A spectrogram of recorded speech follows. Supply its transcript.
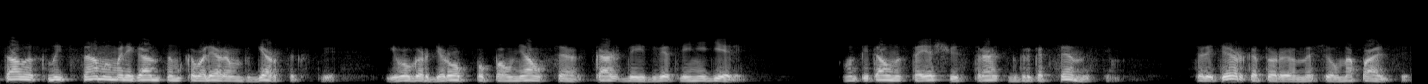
стало слыть самым элегантным кавалером в герцогстве. Его гардероб пополнялся каждые две-три недели. Он питал настоящую страсть к драгоценностям. Солитер, который он носил на пальце,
